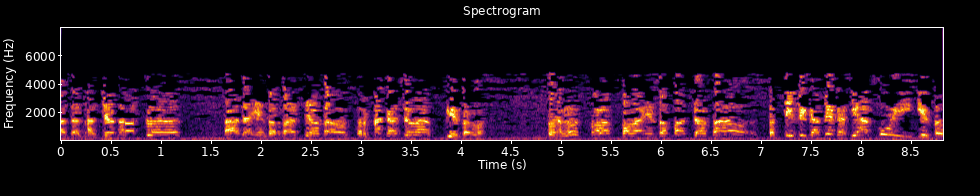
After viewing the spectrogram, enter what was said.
ada nasional plus, ada internasional, serta jelas gitu loh. Lalu sekolah-sekolah internasional sertifikatnya nggak diakui gitu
